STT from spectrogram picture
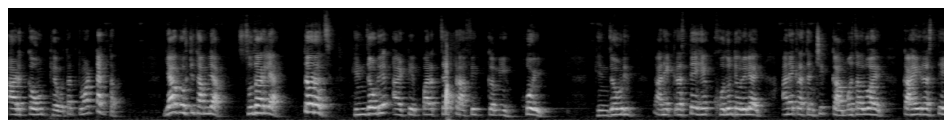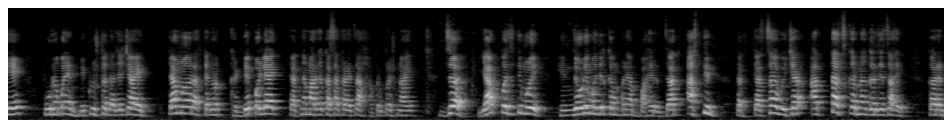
अडकवून ठेवतात किंवा टाकतात. या गोष्टी थांबल्या सुधारल्या तरच हिंजवडी आर टी पार्कचं ट्रॅफिक कमी होईल. हिंजवडीत अनेक रस्ते हे खोदून ठेवलेले आहेत. अनेक रस्त्यांची कामं चालू आहेत. काही रस्ते हे पूर्णपणे निकृष्ट दर्जाचे आहेत. त्यामुळं रस्त्यांवर खड्डे पडले आहेत. त्यातनं मार्ग कसा काढायचा हा पण प्रश्न आहे. जर या पद्धतीमुळे हिंजवडीमधील कंपन्या बाहेर जात असतील तर त्याचा विचार आत्ताच करणं गरजेचं आहे. कारण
